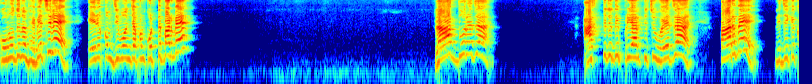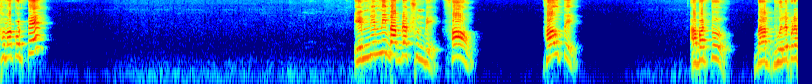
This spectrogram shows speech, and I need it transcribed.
কোনোদিনও ভেবেছিলে এরকম জীবনযাপন করতে পারবে? রাগ ধরে যায়। আজকে যদি প্রিয়ার কিছু হয়ে যায়, পারবে নিজেকে ক্ষমা করতে? এমনি এমনি বাবরাক শুনবে। ফাও। ফাউতে আবার তো বাপ ভুলে পড়ে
